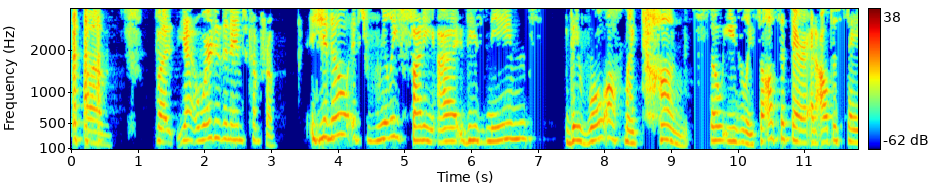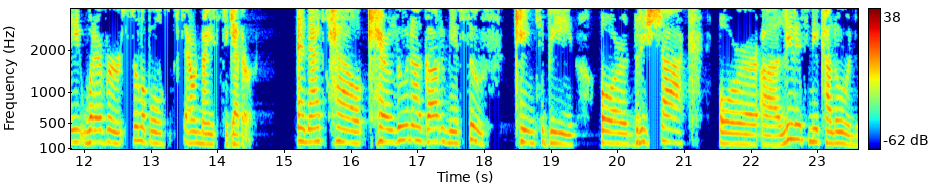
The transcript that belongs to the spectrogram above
Um, but yeah, where do the names come from? You know, it's really funny. I these names they roll off my tongue so easily. So I'll sit there and I'll just say whatever syllables sound nice together. And that's how Kerluna Garmesuth came to be, or Drishak, or uh, Lilith Mikalun.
